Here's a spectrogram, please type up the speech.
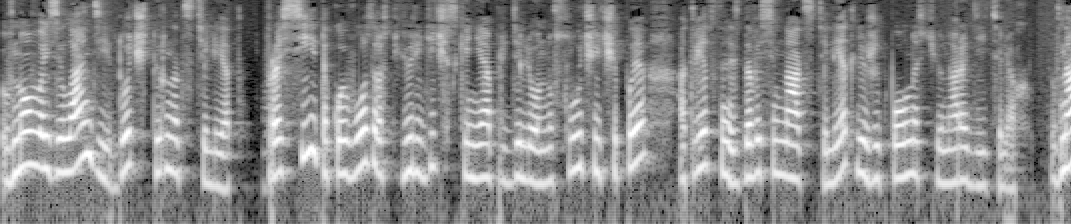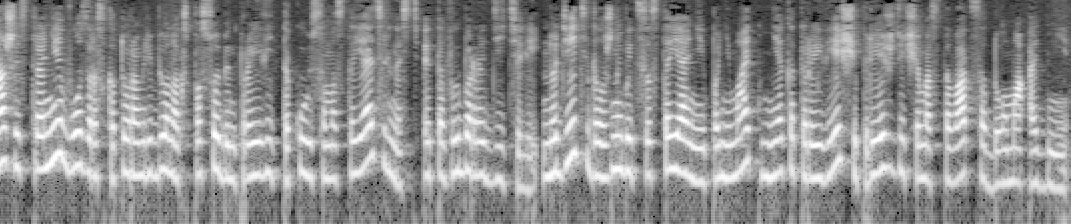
В Новой Зеландии до 14 лет. В России такой возраст юридически не определен, но в случае ЧП ответственность до 18 лет лежит полностью на родителях. В нашей стране возраст, в котором ребенок способен проявить такую самостоятельность, это выбор родителей. Но дети должны быть в состоянии понимать некоторые вещи, прежде чем оставаться дома одни.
